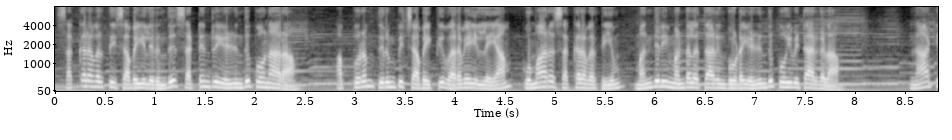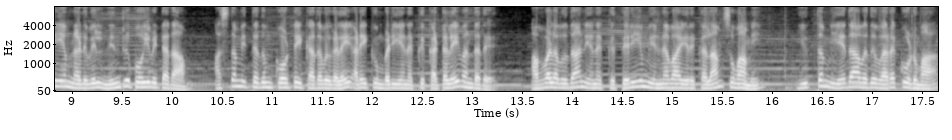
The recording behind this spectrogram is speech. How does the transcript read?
சக்கரவர்த்தி சபையிலிருந்து சட்டென்று எழுந்து போனாராம். அப்புறம் திரும்பி சபைக்கு வரவே இல்லையாம். குமார சக்கரவர்த்தியும் மந்திரி மண்டலத்தாரும் கூட எழுந்து போய்விட்டார்களாம். நாட்டியம் நடுவில் நின்று போய்விட்டதாம். அஸ்தமித்ததும் கோட்டை கதவுகளை அடைக்கும்படி எனக்கு கட்டளை வந்தது. அவ்வளவுதான் எனக்கு தெரியும் என்னவாயிருக்கலாம் சுவாமி. யுத்தம் ஏதாவது வரக்கூடுமா?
